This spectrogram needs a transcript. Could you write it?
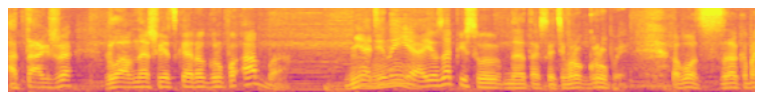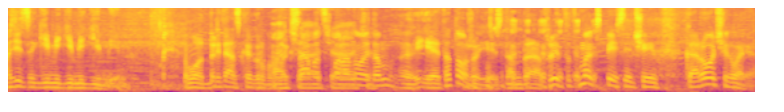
а также главная шведская рок-группа ABBA. Не один и я ее записываю, э, так сказать, в рок-группы. Вот, с э, композицией «Гимми, гимми, гимми». Вот, британская группа Black Sabbath с параноидом. И это тоже есть там, да. Fleetwood Mac с песней Chain. Короче говоря,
